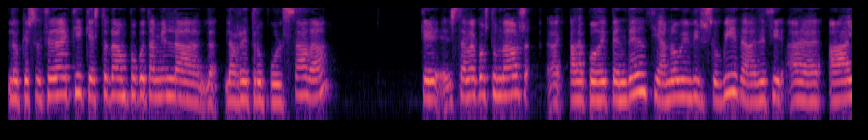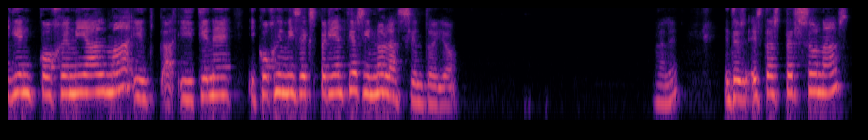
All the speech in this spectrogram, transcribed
lo que sucede aquí, que esto da un poco también la, retropulsada, que están acostumbrados a, la codependencia, a no vivir su vida. Es decir, a, alguien coge mi alma y, y, tiene, y coge mis experiencias y no las siento yo. ¿Vale? Entonces, estas personas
